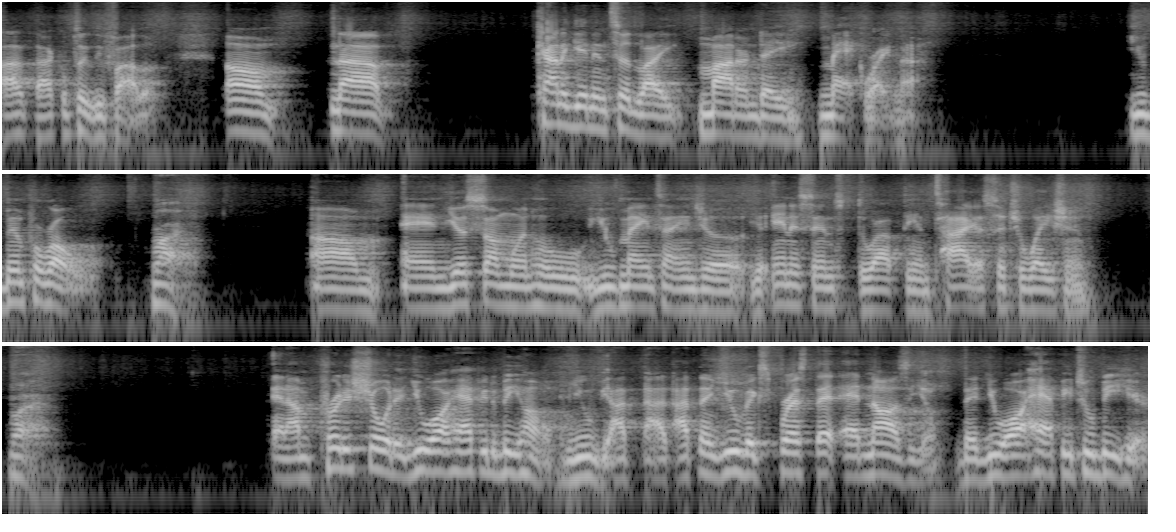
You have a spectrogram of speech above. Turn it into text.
I, I completely follow. Um, now, kind of getting into like modern day Mac right now. You've been paroled. Right. Um, and you're someone who you've maintained your, your innocence throughout the entire situation. Right. And I'm pretty sure that you are happy to be home. You, I, I, I think you've expressed that ad nauseum that you are happy to be here.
